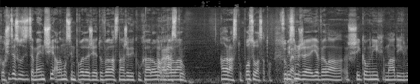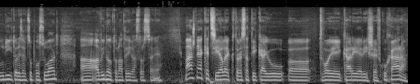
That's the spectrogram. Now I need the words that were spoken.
Košice sú síce menšie, ale musím povedať, že je tu veľa snaživých kuchárov. Ale rastú. Veľa, ale rastú, posúva sa to. Super. Myslím, že je veľa šikovných mladých ľudí, ktorí sa chcú posúvať a, a vidno to na tej gastroscéne. Máš nejaké ciele, ktoré sa týkajú uh, tvojej kariéry šéf kuchára?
